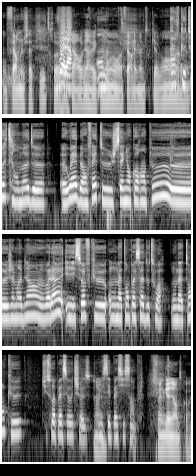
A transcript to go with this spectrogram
on, ferme le chapitre, voilà. tiens, reviens avec nous, on va faire les mêmes trucs avant. Alors que euh. toi, t'es en mode. Euh, euh, ouais, ben en fait, je saigne encore un peu, j'aimerais bien, voilà. Et sauf que on n'attend pas ça de toi. On attend que tu sois passé à autre chose. Mais c'est pas si simple. Tu sois une gagnante, quoi.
